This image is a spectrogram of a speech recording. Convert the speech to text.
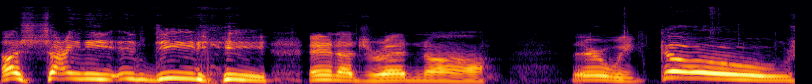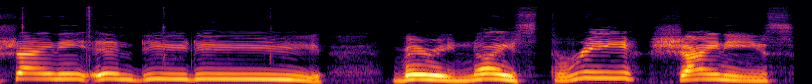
a shiny indeed, and a Drednaw. There we go, shiny indeed. Very nice, three shinies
